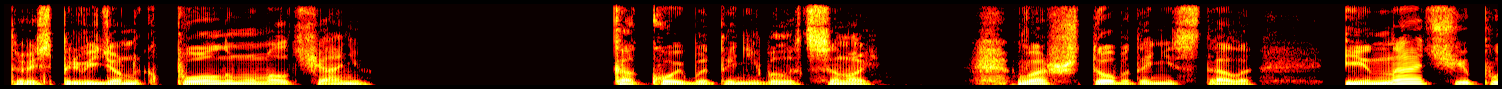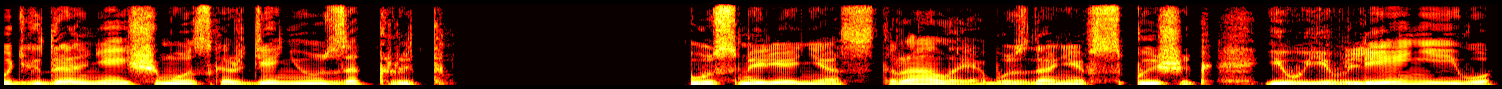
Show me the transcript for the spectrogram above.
то есть приведен к полному молчанию, какой бы то ни было ценой, во что бы то ни стало, иначе путь к дальнейшему восхождению закрыт. Усмирение астрала и обуздание вспышек и уявление его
